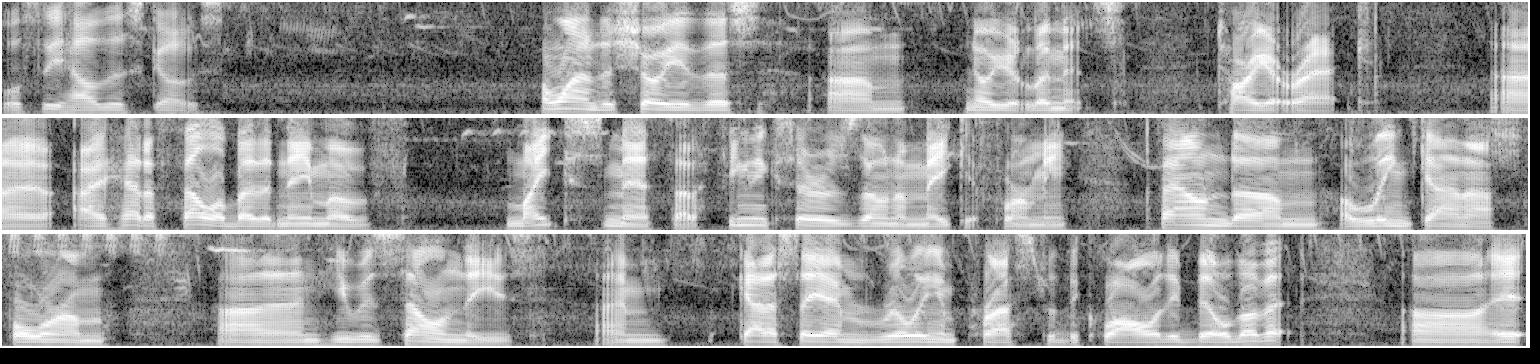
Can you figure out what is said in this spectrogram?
we'll see how this goes. I wanted to show you this um, Know Your Limits target rack. Uh, I had a fellow by the name of Mike Smith out of Phoenix, Arizona make it for me. Found um, a link on a forum uh, and he was selling these. I'm gotta say I'm really impressed with the quality build of it. Uh, it,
